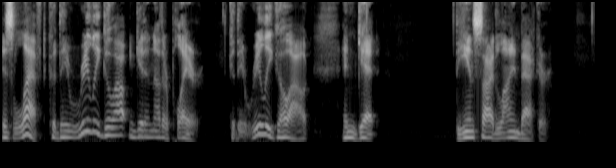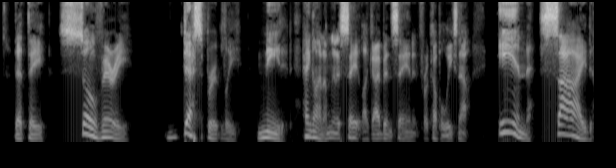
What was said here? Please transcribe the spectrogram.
is left? Could they really go out and get another player? Could they really go out and get the inside linebacker that they so very desperately needed. Hang on, I'm going to say it like I've been saying it for a couple weeks now. Inside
